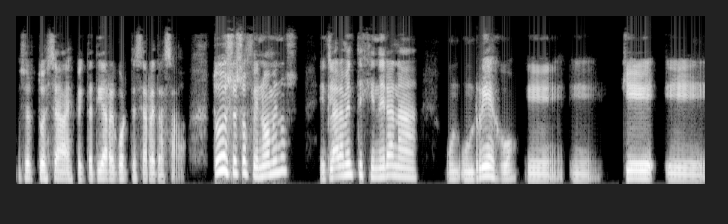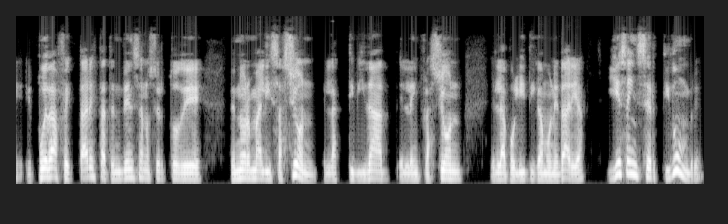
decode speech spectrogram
¿no es cierto?, esa expectativa de recorte se ha retrasado. Todos esos fenómenos eh, claramente generan un, riesgo eh, eh, que eh, pueda afectar esta tendencia, ¿no es cierto?, de, normalización en la actividad, en la inflación, en la política monetaria. Y esa incertidumbre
